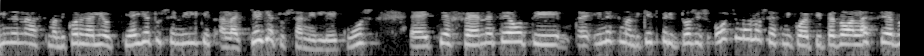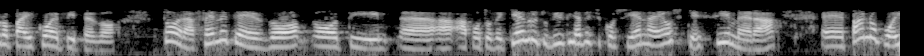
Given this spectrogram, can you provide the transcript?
είναι ένα σημαντικό εργαλείο και για τους ενήλικες αλλά και για τους ανηλίκους ε, και φαίνεται ότι ε, είναι σημαντικές περιπτώσεις όχι μόνο σε εθνικό επίπεδο αλλά σε ευρωπαϊκό επίπεδο. Τώρα, φαίνεται εδώ ότι ε, από το Δεκέμβριο του 2021 έως και σήμερα ε, πάνω από 20.000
